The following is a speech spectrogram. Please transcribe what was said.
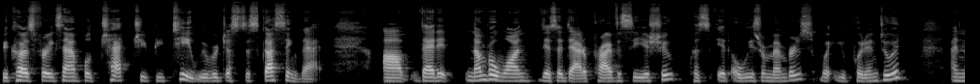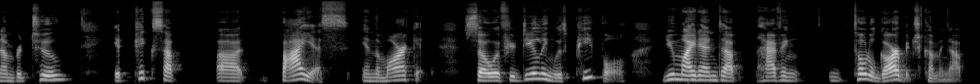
because for example, Chat GPT, we were just discussing that. Um, that it number one there's a data privacy issue because it always remembers what you put into it and number two it picks up uh, bias in the market. So if you're dealing with people, you might end up having total garbage coming up.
